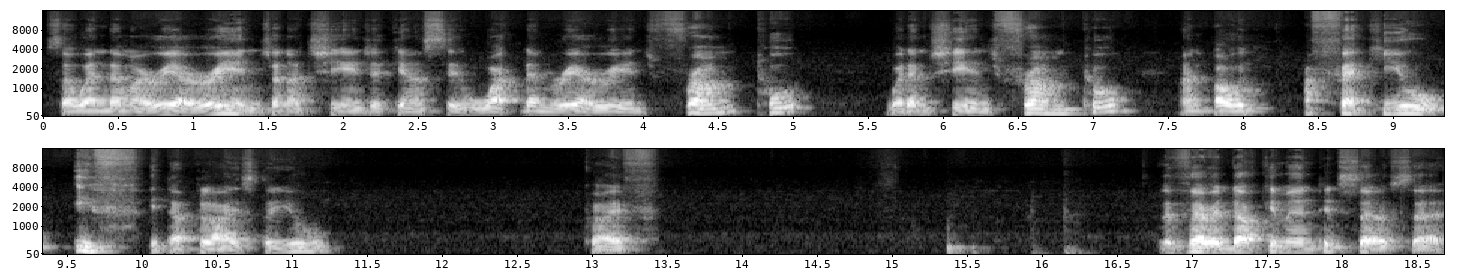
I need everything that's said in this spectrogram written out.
So when them are rearrange and not change, you can see what them rearrange from to, what them change from to, and how it affect you if it applies to you. If the very document itself said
